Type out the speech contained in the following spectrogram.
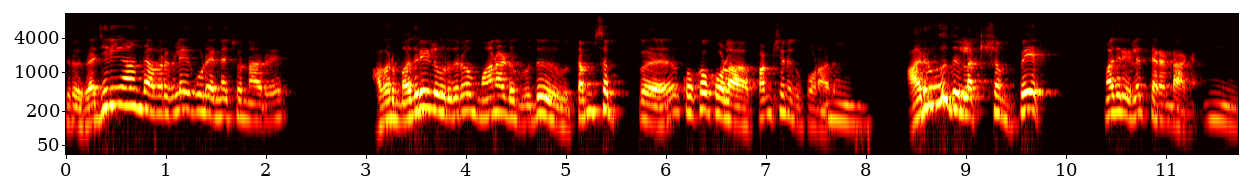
திரு ரஜினிகாந்த் அவர்களே கூட என்ன சொன்னாரு? அவர் மதுரையில் ஒரு தடவை மாநாடு வந்து தம்ஸ்அப் கொக்கோ கோலா ஃபங்க்ஷனுக்கு போனார். அறுபது லட்சம் பேர் மதுரையில திரண்டாங்க. ம்.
